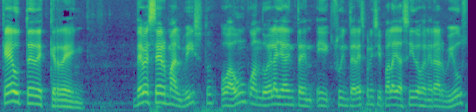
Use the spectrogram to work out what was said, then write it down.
¿Qué ustedes creen? Debe ser mal visto o aun cuando él haya y su interés principal haya sido generar views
